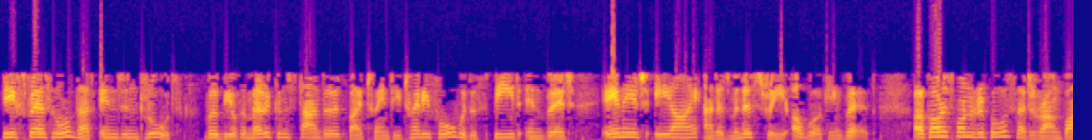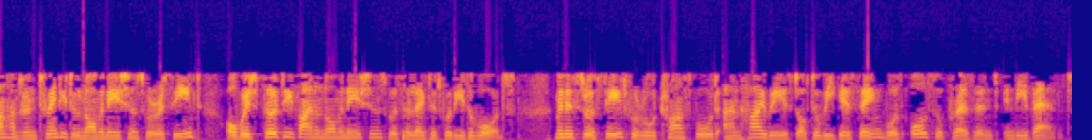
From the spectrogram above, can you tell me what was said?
He expressed hope that Indian roads will be of American standard by 2024 with the speed in which NHAI and his ministry are working with. Our correspondent reports that around 122 nominations were received, of which 30 final nominations were selected for these awards. Minister of State for Road Transport and Highways Dr. V.K. Singh was also present in the event.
